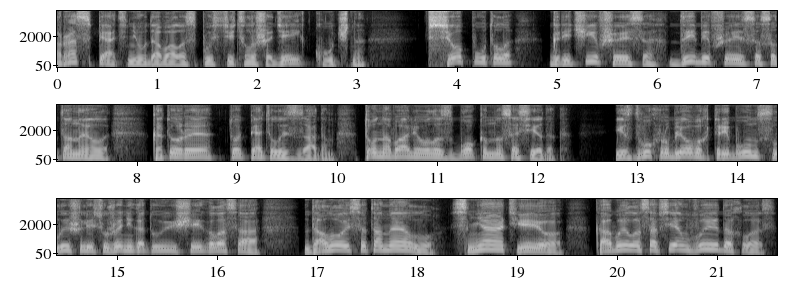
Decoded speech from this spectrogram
Раз пять не удавалось спустить лошадей кучно. Все путало горячившаяся, дыбившаяся сатанелла, которая то пятилась задом, то наваливалась боком на соседок. Из двух рублевых трибун слышались уже неготующие голоса. «Долой сатанеллу! Снять ее! Кобыла совсем выдохлась!»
